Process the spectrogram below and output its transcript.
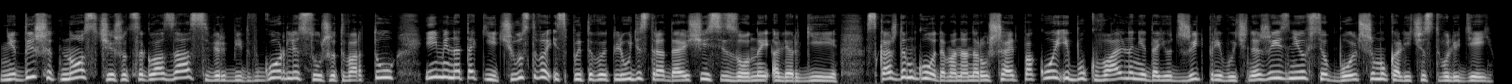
Не дышит нос, чешутся глаза, свербит в горле, сушит во рту. Именно такие чувства испытывают люди, страдающие сезонной аллергией. С каждым годом она нарушает покой и буквально не дает жить привычной жизнью все большему количеству людей.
